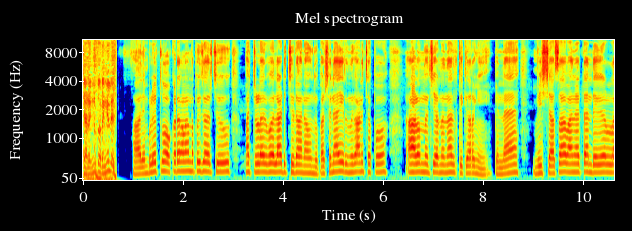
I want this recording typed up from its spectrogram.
ചടങ്ങ് തുടങ്ങല്ലേ? ആദ്യം പുള്ളി തോക്കടങ്ങൾ കണ്ടപ്പോൾ വിചാരിച്ചു മറ്റുള്ളവർ പോലെ അടിച്ചിടാനാവുന്നു. പക്ഷെ ഞാൻ ഇരുന്ന് കാണിച്ചപ്പോൾ ആളൊന്നും ചെയ്യാണ്ട് നിലത്തേക്ക് ഇറങ്ങി. പിന്നെ വിശ്വാസമാവാനായിട്ട് എന്റെ കയ്യിലുള്ള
